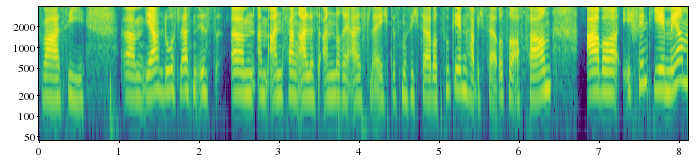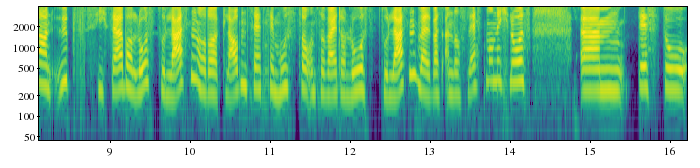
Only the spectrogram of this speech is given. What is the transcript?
quasi. Ähm, ja, loslassen ist ähm, am Anfang alles andere als leicht. Das muss ich selber zugeben, habe ich selber so erfahren. Aber ich finde, je mehr man übt, sich selber loszulassen oder Glaubenssätze, Muster und so weiter loszulassen, weil was anderes lässt man nicht los, ähm, desto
